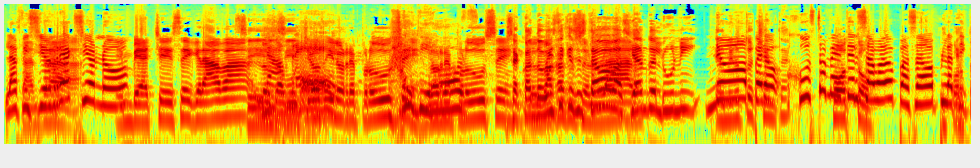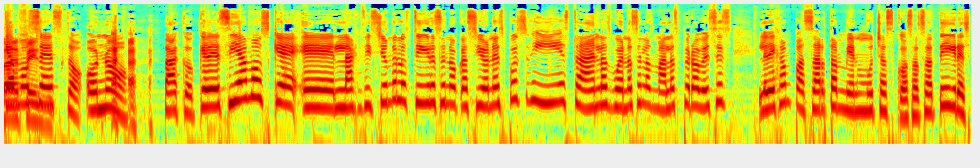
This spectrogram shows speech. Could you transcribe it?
la afición Sandra reaccionó. En VHS graba Sí, los sí, y los reproduce. Ay, Dios. Los reproduce. O sea, cuando viste que se estaba vaciando el uni No, pero 80. justamente el sábado pasado platicamos esto, ¿o no, Paco? Que decíamos que eh, la afición de los Tigres en ocasiones, pues sí, está en las buenas, en las malas, pero a veces le dejan pasar también muchas cosas a Tigres.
